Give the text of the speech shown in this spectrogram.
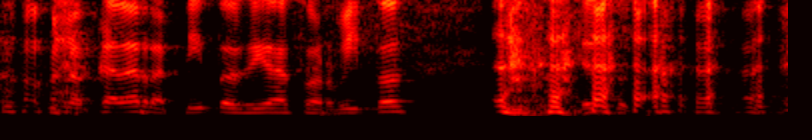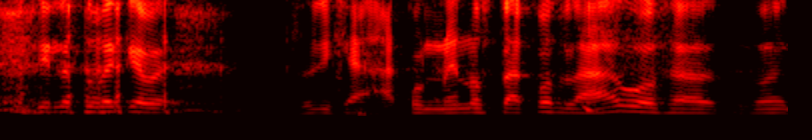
bueno, cada ratito, así a sorbitos. Le tuve que. Entonces dije, ah, con menos tacos la hago. O sea, no, no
